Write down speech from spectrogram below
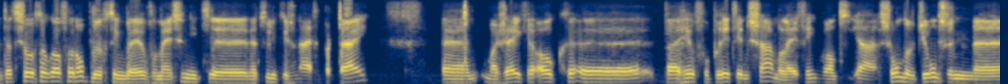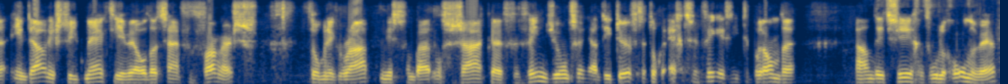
Dat zorgt ook wel voor een opluchting bij heel veel mensen. Niet natuurlijk in zijn eigen partij, uh, maar zeker ook bij heel veel Britten in de samenleving. Want ja, zonder Johnson in Downing Street merkte je wel dat zijn vervangers, Dominic Raab, minister van Buitenlandse Zaken, verving Johnson, ja, die durfde toch echt zijn vingers niet te branden aan dit zeer gevoelige onderwerp.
